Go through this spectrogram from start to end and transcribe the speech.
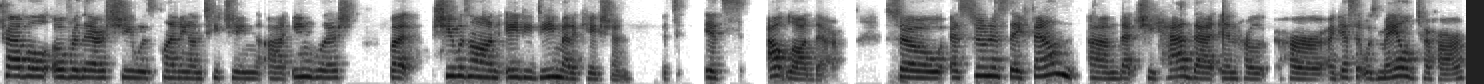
travel over there. She was planning on teaching uh, English but she was on ADD medication. It's it's outlawed there. So as soon as they found um, that she had that in her her, I guess it was mailed to her.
